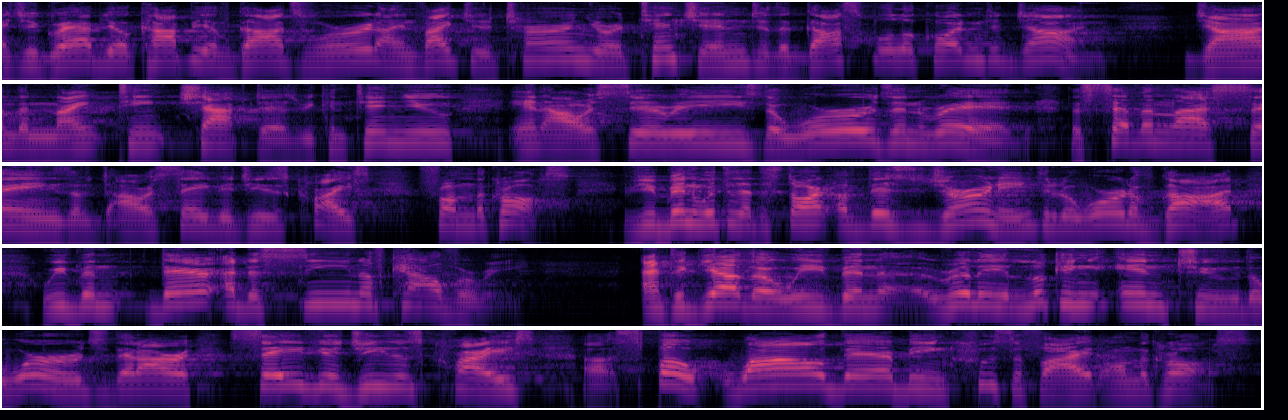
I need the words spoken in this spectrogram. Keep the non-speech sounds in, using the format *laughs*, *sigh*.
As you grab your copy of God's Word, I invite you to turn your attention to the Gospel according to John. John, the 19th chapter, as we continue in our series, The Words in Red, the seven last sayings of our Savior Jesus Christ from the cross. If you've been with us at the start of this journey through the Word of God, we've been there at the scene of Calvary. And together we've been really looking into the words that our Savior Jesus Christ uh, spoke while they're being crucified on the cross.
